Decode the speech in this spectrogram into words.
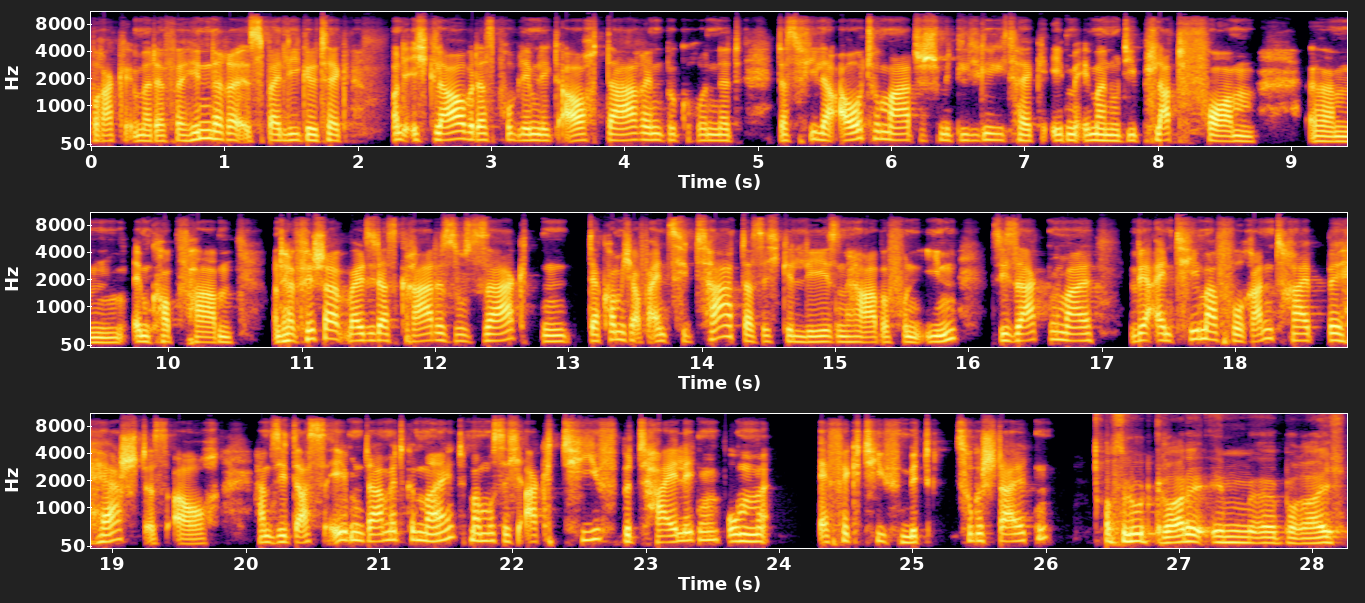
BRAC immer der Verhinderer ist bei Legal Tech. Und ich glaube, das Problem liegt auch darin begründet, dass viele automatisch mit Legal Tech eben immer nur die Plattform ähm, im Kopf haben. Und Herr Fischer, weil Sie das gerade so sagten, da komme ich auf ein Zitat, das ich gelesen habe von Ihnen. Sie sagten mal, wer ein Thema vorantreibt, beherrscht es auch. Haben Sie das eben damit gemeint? Man muss sich aktiv beteiligen, um effektiv mitzugestalten? Absolut, gerade im äh, Bereich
